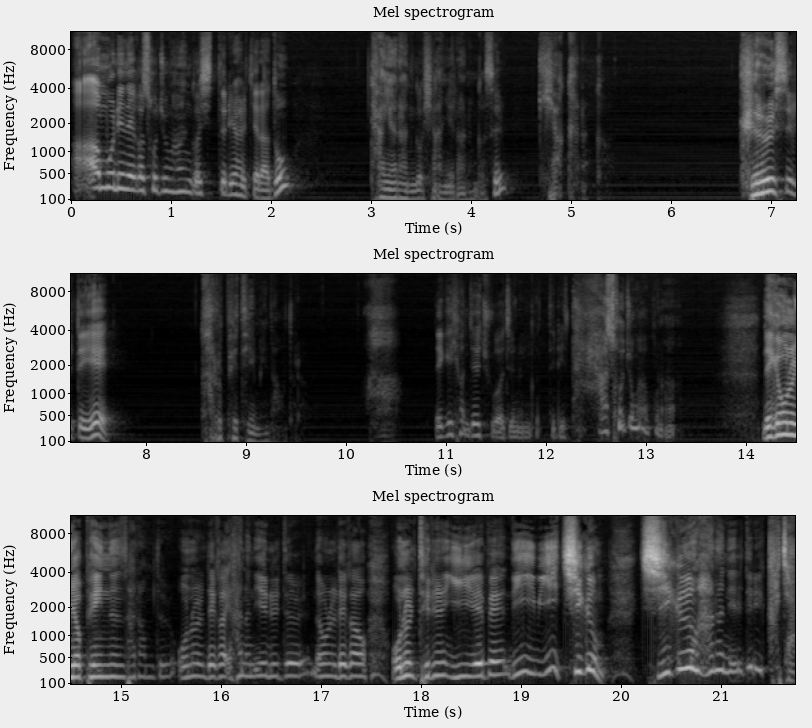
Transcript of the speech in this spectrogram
아무리 내가 소중한 것들이 할지라도 당연한 것이 아니라는 것을 기억하는 것. 글을 쓸 때에 나오더라고요. 아, 내게 현재 주어지는 것들이 다 소중하구나. 내가 오늘 옆에 있는 사람들, 오늘 내가 하는 일들, 오늘 내가 오늘 드리는 이 예배, 이, 이 지금, 지금 하는 일들이 가장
